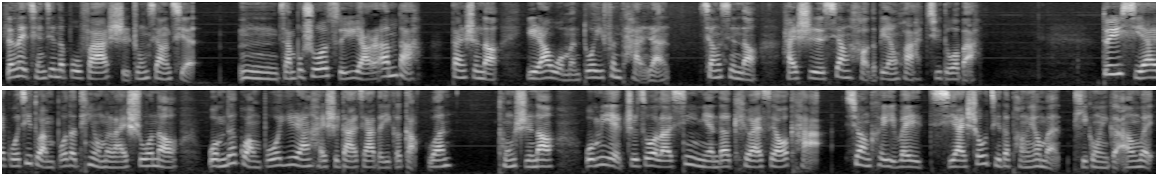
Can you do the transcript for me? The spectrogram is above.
人类前进的步伐始终向前。嗯，咱不说随遇而安吧。但是呢，也让我们多一份坦然，相信呢还是向好的变化居多吧。对于喜爱国际短波的听友们来说呢，我们的广播依然还是大家的一个港湾。同时呢，我们也制作了新一年的 QSL 卡，希望可以为喜爱收集的朋友们提供一个安慰。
